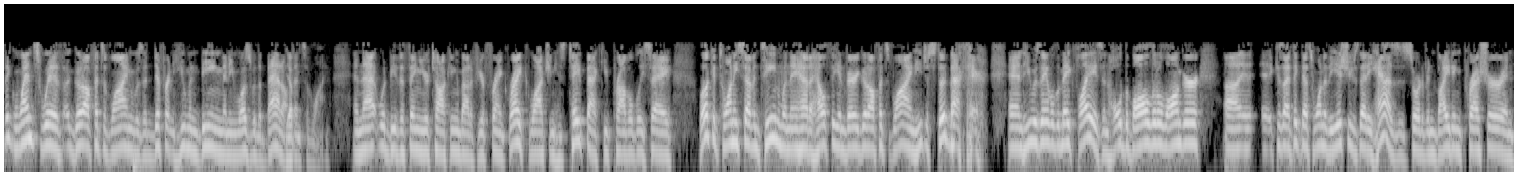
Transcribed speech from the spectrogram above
I think Wentz with a good offensive line was a different human being than he was with a bad yep. offensive line. And that would be the thing you're talking about. If you're Frank Reich watching his tape back, you'd probably say, look at 2017 when they had a healthy and very good offensive line. He just stood back there and he was able to make plays and hold the ball a little longer. Because uh, I think that's one of the issues that he has is sort of inviting pressure and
